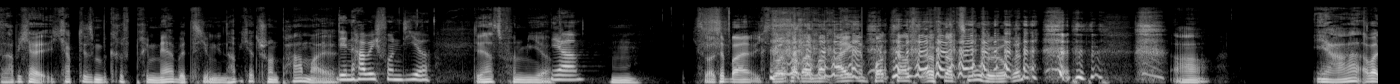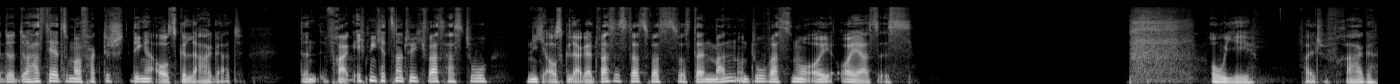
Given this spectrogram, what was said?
Das habe ich ja, ich habe diesen Begriff Primärbeziehung, den habe ich jetzt schon ein paar Mal. Den habe ich von dir. Den hast du von mir. Ja. Hm. Ich sollte bei, ich sollte bei meinem eigenen Podcast öfter zuhören. Ah. Ja, aber du, du hast ja jetzt mal faktisch Dinge ausgelagert. Dann frage ich mich jetzt natürlich, was hast du nicht ausgelagert? Was ist das, was, was dein Mann und du, was nur eu, euers ist? Oh je, falsche Frage.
